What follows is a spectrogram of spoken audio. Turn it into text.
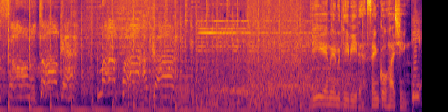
その時 DMMTV で先行配信。DM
